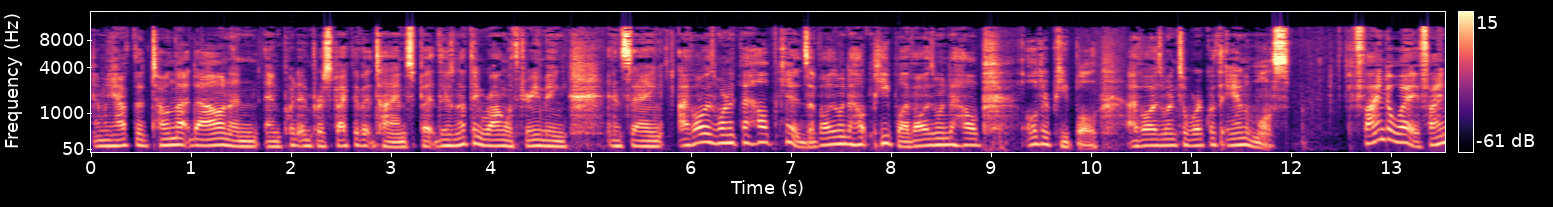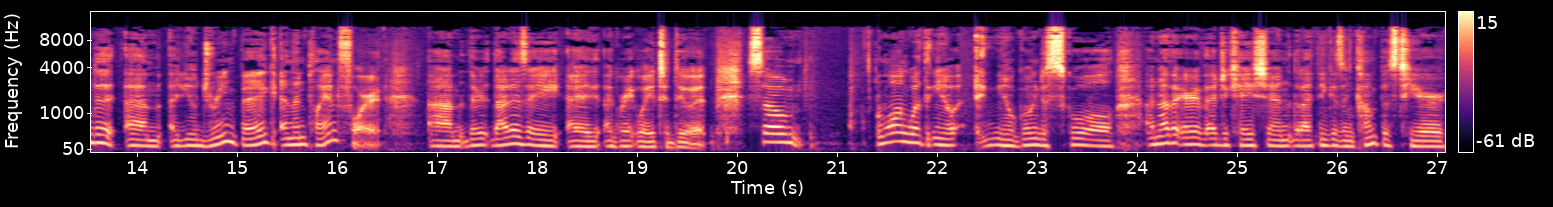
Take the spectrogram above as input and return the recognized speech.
and we have to tone that down and, and put it in perspective at times, but there's nothing wrong with dreaming and saying, I've always wanted to help kids. I've always wanted to help people. I've always wanted to help older people. I've always wanted to work with animals. Find a way, find a, um, a you know, dream big and then plan for it. Um, there, that is a, a, a great way to do it. So, along with you know you know going to school another area of education that i think is encompassed here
